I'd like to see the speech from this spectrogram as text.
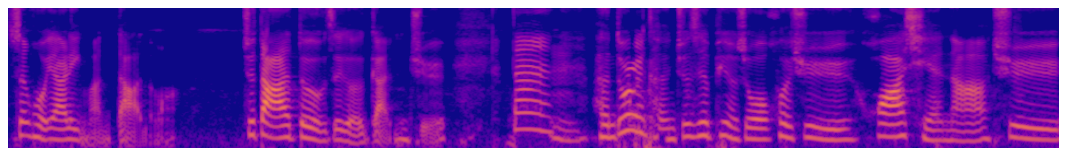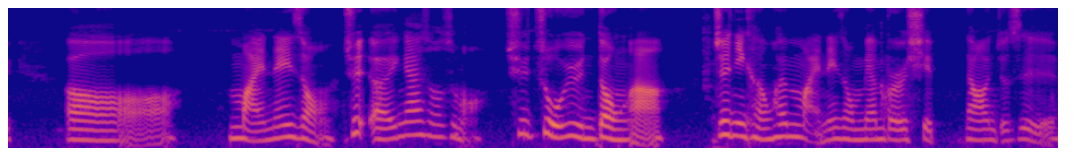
生活压力蛮大的嘛，就大家都有这个感觉，但很多人可能就是譬如说会去花钱啊，去呃。买那种去呃，应该说什么去做运动啊？就是你可能会买那种 membership，然后你就是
